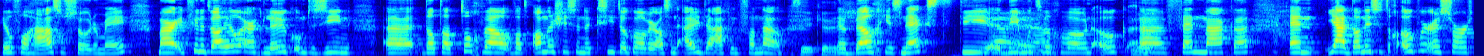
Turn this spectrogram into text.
heel veel haast of zo ermee. Maar ik vind het wel heel erg leuk om te zien eh, dat dat toch wel wat anders is. En ik zie het ook wel weer als een uitdaging van, nou, eh, België is next. Die, Ja, die moeten we gewoon ook eh, fan maken. En ja, dan is het toch ook weer een soort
